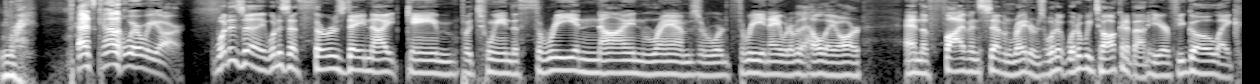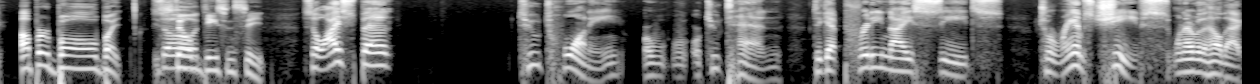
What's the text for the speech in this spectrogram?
Right. That's kind of where we are. What is a what is a Thursday night game between the three and nine Rams or what three and eight, whatever the hell they are, and the five and seven Raiders? What what are we talking about here? If you go like upper bowl, but So- still a decent seat. So I spent 220 or or 210 to get pretty nice seats to Rams Chiefs whenever the hell that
